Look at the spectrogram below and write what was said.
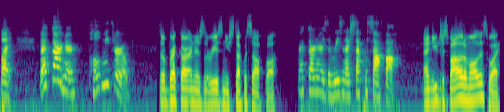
But Brett Gardner pulled me through. So Brett Gardner is the reason you stuck with softball, Brett Gardner is the reason I stuck with softball. and you just followed him all this way.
